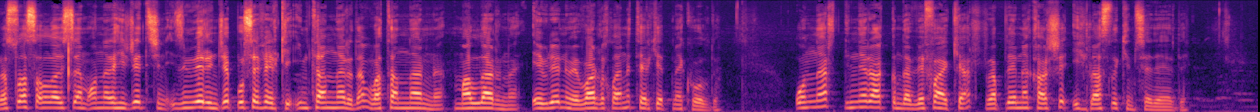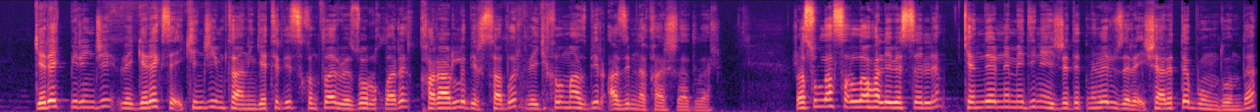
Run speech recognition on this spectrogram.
Resulullah sallallahu aleyhi ve sellem onlara hicret için izin verince bu seferki imtihanları da vatanlarını, mallarını, evlerini ve varlıklarını terk etmek oldu. Onlar dinleri hakkında vefakar, Rablerine karşı ihlaslı kimselerdi. Gerek birinci ve gerekse ikinci imtihanın getirdiği sıkıntılar ve zorlukları kararlı bir sabır ve yıkılmaz bir azimle karşıladılar. Resulullah sallallahu aleyhi ve sellem kendilerine Medine'ye hicret etmeleri üzere işarette bulunduğunda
